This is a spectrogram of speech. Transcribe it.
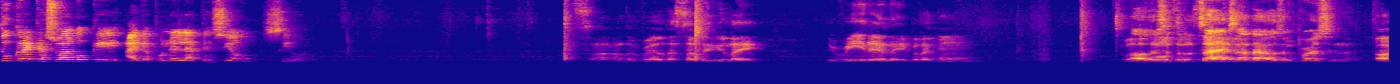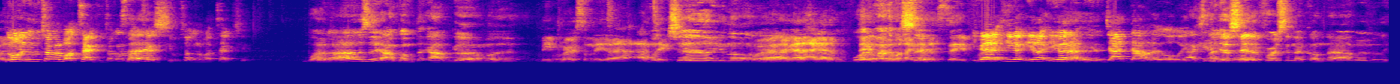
¿tú crees que eso es algo que hay que ponerle atención? Sí o no. So, on the real, that's something you like. You read it and then you be like, hmm. Oh, With listen the to the text? I thought it was in person. Oh, No, yeah. we're talking about text. We're talking about Text? text here. We're talking about text here. But honestly, I'm gonna, I'm good. I'm gonna, Me personally, I, I I'm gonna chill. You know. Word, I gotta, I gotta. What am I gonna what I gotta say? say You gotta, you gotta, you gotta, you gotta Yeah. jot down like, oh wait. I can't just say the first thing that comes down. Really,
